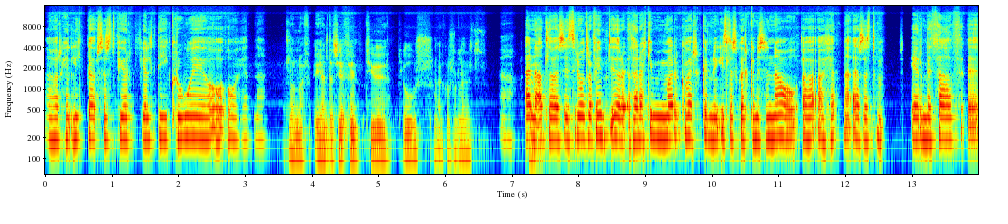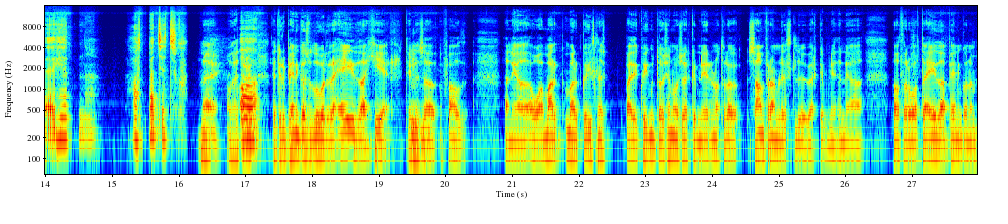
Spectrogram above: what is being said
það var hérna líka sérst, fjöl, fjöldi í krúi og, og hérna. Ég held að sé 50 pluss eitthvað svo leiðis Já. En allavega þessi 350, það er, það er ekki mörg verkefni, íslensk verkefni sem ná að, að hérna, er með það uh, hérna, hátt budget, sko. nei, og þetta, eru, Og- þetta eru peningar sem þú verður að eyða hér til þess að fá þannig að, og að marg, marg íslensk bæði kvikmynda og sjónvarsverkefni eru náttúrulega samframleyslu verkefni þannig að þá þarf ofta að eyða peningunum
